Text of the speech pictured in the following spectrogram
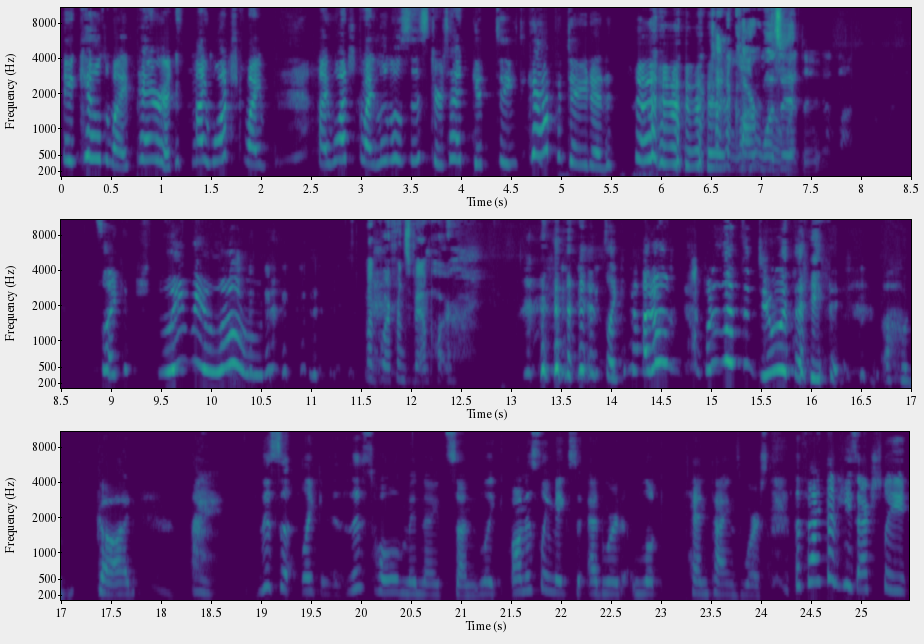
It killed my parents. I watched my I watched my little sister's head get decapitated. What kind of car was ago it? It's like leave me alone. My boyfriend's vampire. it's like I don't. What does that have to do with anything. Oh God, I this uh, like this whole Midnight Sun like honestly makes Edward look ten times worse. The fact that he's actually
